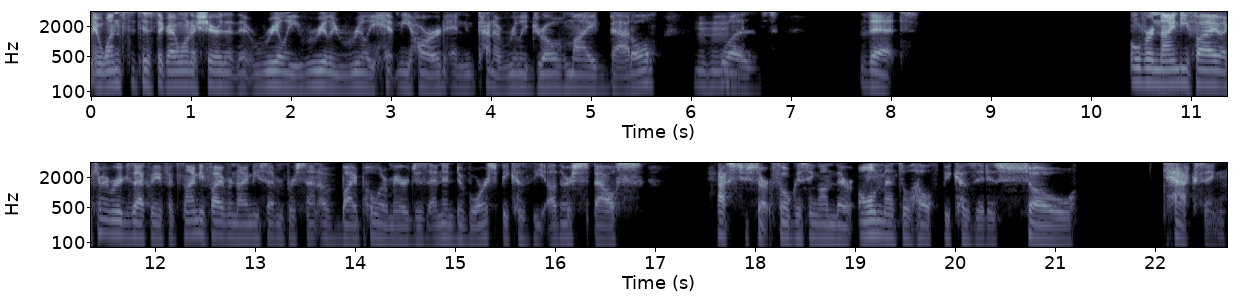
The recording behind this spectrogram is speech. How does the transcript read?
And one statistic I want to share that, that really, really, really hit me hard and kind of really drove my battle mm-hmm. was that over 95 i can't remember exactly if it's 95 or 97% of bipolar marriages end in divorce because the other spouse has to start focusing on their own mental health because it is so taxing.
